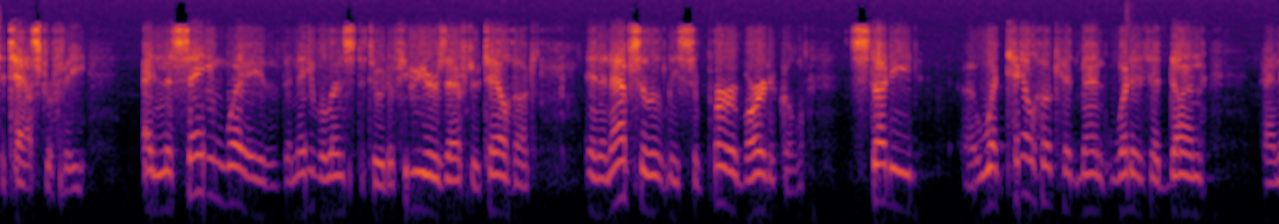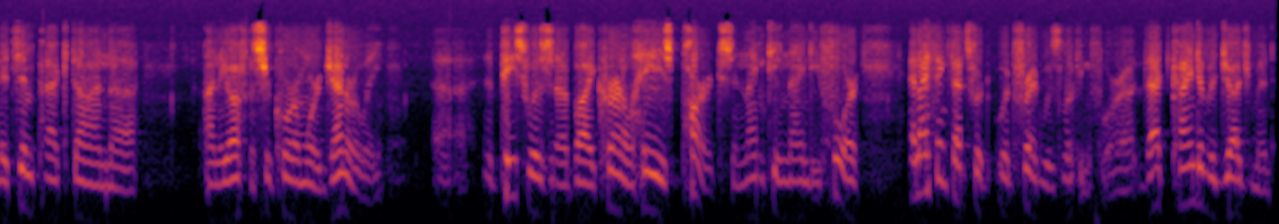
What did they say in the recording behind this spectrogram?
catastrophe in the same way that the Naval Institute, a few years after Tailhook, in an absolutely superb article, studied uh, what Tailhook had meant, what it had done, and its impact on uh, on the officer corps more generally. Uh, the piece was uh, by Colonel Hays Parks in 1994, and I think that's what, what Fred was looking for. Uh, that kind of a judgment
